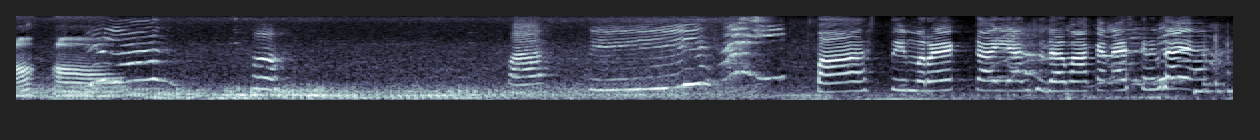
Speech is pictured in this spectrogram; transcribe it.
Oh oh. Huh. Pasti. Pasti mereka yang sudah makan es krim saya.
